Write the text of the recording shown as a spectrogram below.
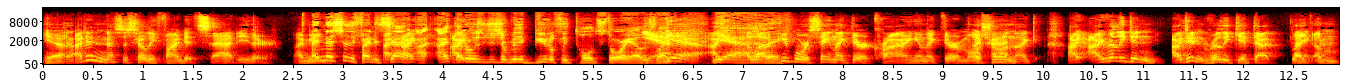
Yeah, Yeah. I didn't necessarily find it sad either. I mean, I didn't necessarily find it sad. I, I- I, thought I- it was just a really beautifully told story. I was Yeah. like, yeah, yeah, A lot like- of people were saying like they were crying and like they're emotional, cried. and like I, I really didn't, I didn't really get that like um, cry.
